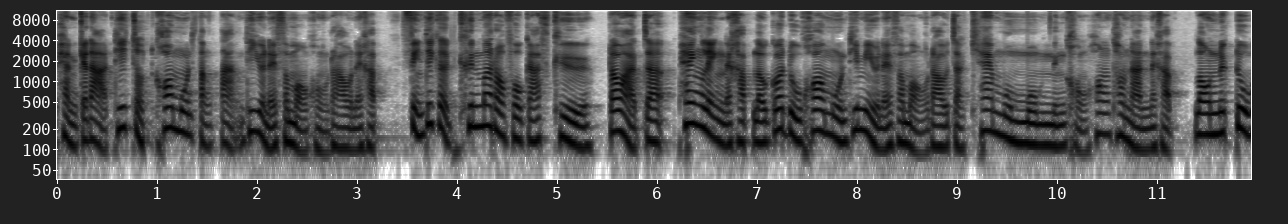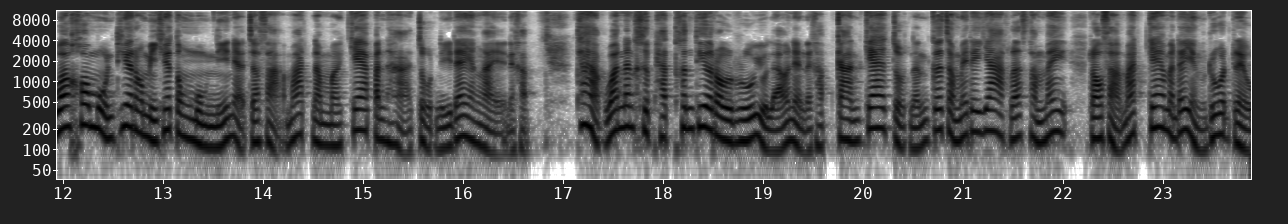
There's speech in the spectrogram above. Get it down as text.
แผ่นกระดาษที่จดข้อมูลต่างๆ ที่อยู่ในสมองของเรานะครับ สิ่งที่เกิดขึ้นเมื่อเราโฟกัสคือ เราอาจจะเพ่งเล็งนะครับแล้วก็ดูข้อมูลที่มีอยู่ในสมองเราจากแค่มุมมุมหนึ่งของห้องเท่านั้นนะครับลองนึกดูว่าข้อมูลที่เรามีแค่ตรงมุมนี้เนี่ยจะสามารถนำมาแก้ปัญหาโจทย์นี้ได้ยังไงนะครับถ้าหากว่านั่นคือแพทเทิร์นที่เรารู้อยู่แล้วเนี่ยนะครับการแก้โจทย์นั้นก็จะไม่ได้ยากและทำให้เราสามารถแก้มันได้อย่างรวดเร็ว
